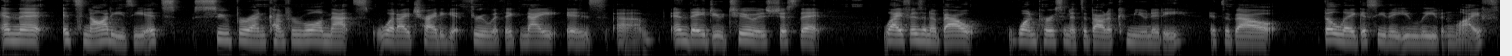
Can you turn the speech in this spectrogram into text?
and that it's not easy it's super uncomfortable and that's what i try to get through with ignite is um, and they do too is just that life isn't about one person it's about a community it's about the legacy that you leave in life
